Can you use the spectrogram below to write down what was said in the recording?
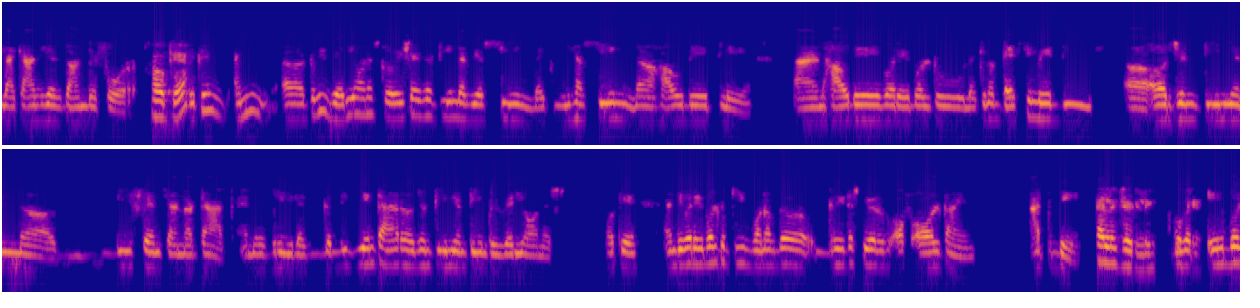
like as he has done before. Okay. Because, I mean, uh, to be very honest, Croatia is a team that we have seen, like, we have seen uh, how they play and how they were able to, like, you know, decimate the uh, Argentinian uh, defense and attack and every, like, the, the entire Argentinian team, to be very honest. Okay. And they were able to keep one of the greatest players of all time at bay. Allegedly. They were able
